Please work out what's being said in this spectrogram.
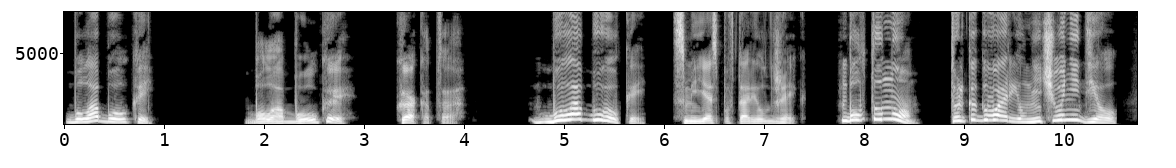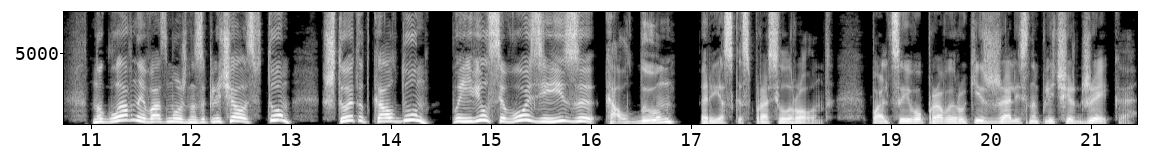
булаболкой». «Булаболкой? Как это?» «Булаболкой», — смеясь повторил Джейк. «Болтуном. Только говорил, ничего не делал. Но главное, возможно, заключалось в том, что этот колдун появился в Озе из...» «Колдун?» — резко спросил Роланд. Пальцы его правой руки сжались на плече Джейка.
